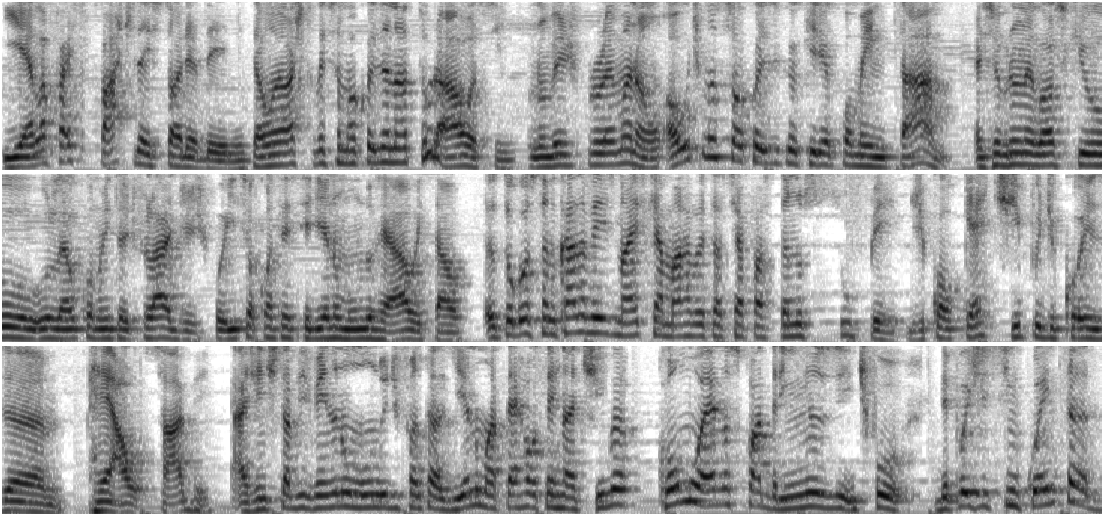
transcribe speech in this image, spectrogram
e ela faz parte da história dele. Então eu acho que vai ser uma coisa natural, assim. Não vejo problema, não. A última só coisa que eu queria comentar é sobre um negócio que o Léo comentou de falar, de tipo, isso aconteceria no mundo real e tal. Eu tô gostando cada vez mais que a Marvel tá se afastando super de qualquer tipo de coisa real, sabe? A gente tá vivendo num mundo de fantasia, numa terra alternativa, como é nos quadrinhos, e, tipo, depois de 50,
